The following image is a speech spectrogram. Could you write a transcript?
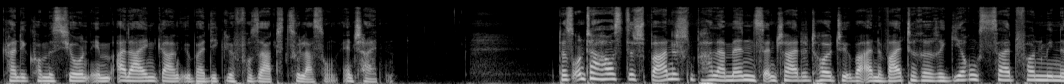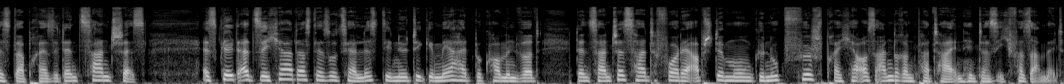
kann die Kommission im Alleingang über die Glyphosat-Zulassung entscheiden. Das Unterhaus des spanischen Parlaments entscheidet heute über eine weitere Regierungszeit von Ministerpräsident Sanchez. Es gilt als sicher, dass der Sozialist die nötige Mehrheit bekommen wird, denn Sanchez hat vor der Abstimmung genug Fürsprecher aus anderen Parteien hinter sich versammelt.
